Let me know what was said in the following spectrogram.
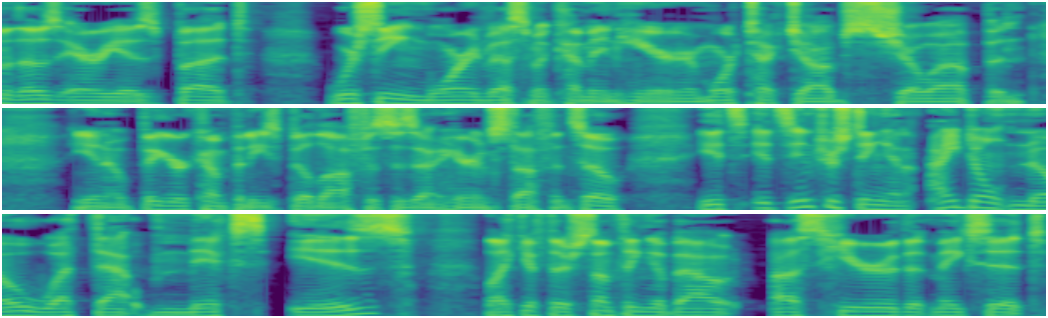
of those areas, but we're seeing more investment come in here and more tech jobs show up and you know bigger companies build offices out here and stuff. And so it's it's interesting and I don't know what that mix is. Like if there's something about us here that makes it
